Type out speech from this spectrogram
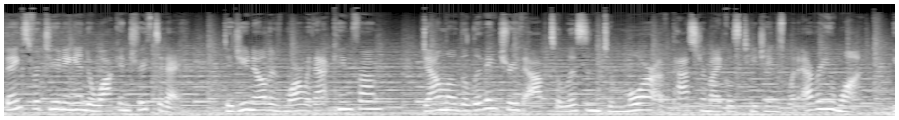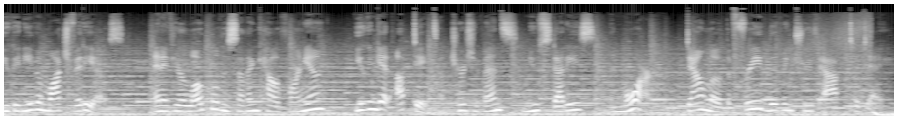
Thanks for tuning in to Walk in Truth today. Did you know there's more where that came from? Download the Living Truth app to listen to more of Pastor Michael's teachings whenever you want. You can even watch videos. And if you're local to Southern California, you can get updates on church events, new studies, and more. Download the free Living Truth app today.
